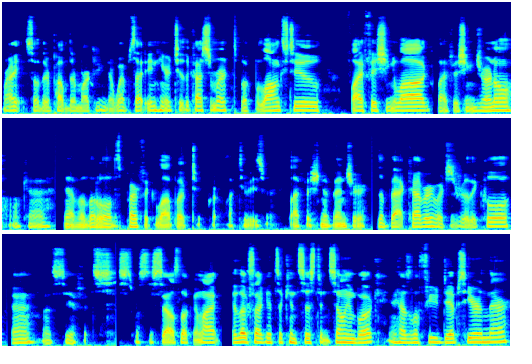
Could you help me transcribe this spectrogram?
right? So they're pub they're marketing their website in here to the customer. This book belongs to fly fishing log, fly fishing journal. Okay. You have a little, this perfect logbook to activities fly fishing adventure. The back cover, which is really cool. Okay. Let's see if it's, what's the sales looking like. It looks like it's a consistent selling book. It has a few dips here and there,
